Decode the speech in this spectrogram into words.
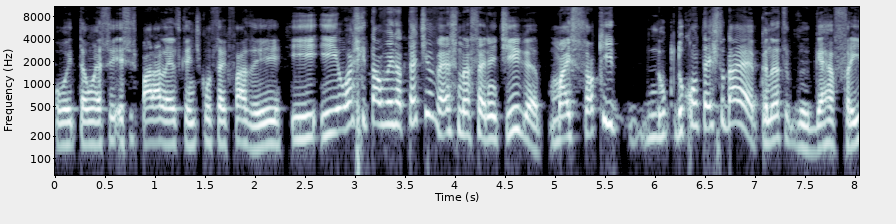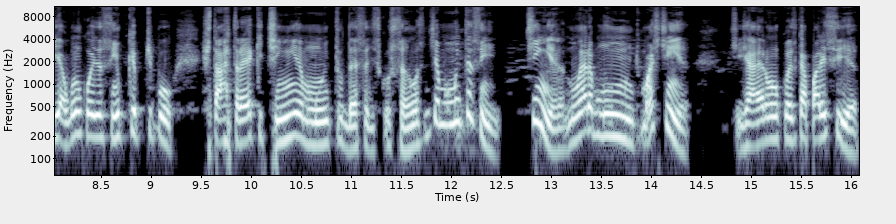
ou então essa, esses paralelos que a gente consegue fazer. E, e, eu acho que talvez até tivesse na série antiga, mas só que no, do contexto da época, né? Tipo, Guerra Fria, alguma coisa assim, porque, tipo, Star Trek tinha muito dessa discussão, assim, tinha muito assim, tinha, não era muito, mas tinha. Já era uma coisa que aparecia.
